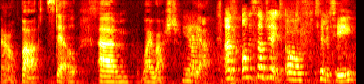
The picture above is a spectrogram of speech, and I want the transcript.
now. But still, um, why rush? Yeah. Yeah. Um, on the subject of fertility,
